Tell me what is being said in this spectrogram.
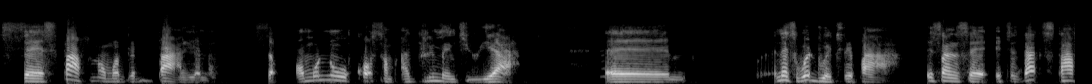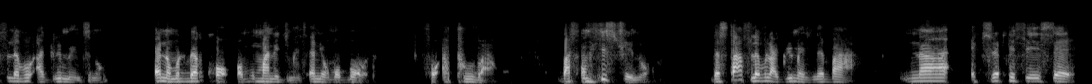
sɛ staff na ɔmo de baayɛ no sɛ ɔmo no kɔ some agreement wie a um, na sɛ wadu akyire paa ɛsiane sɛ it is that staff level agreement no ɛna ɔmo de bɛkɔ ɔmo management ɛne ɔmo board for approval but from history no. The staff level agreement ne ba a na ɛkyerɛ pefee sɛ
